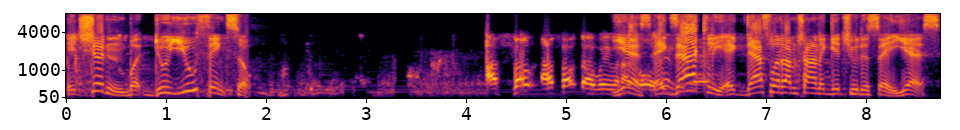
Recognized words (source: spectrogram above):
It shouldn't, but do you think so? I felt that way. When yes, called in, exactly. That's what I'm trying to get you to say. Yes.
